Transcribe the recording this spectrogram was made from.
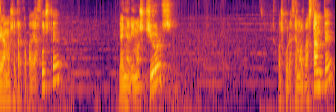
Creamos otra capa de ajuste, le añadimos Curves, oscurecemos bastante,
